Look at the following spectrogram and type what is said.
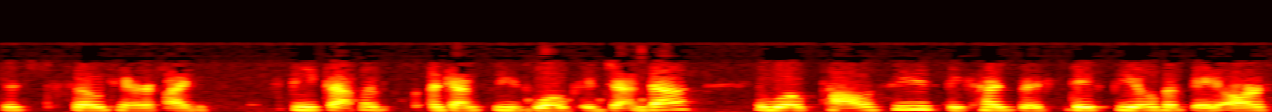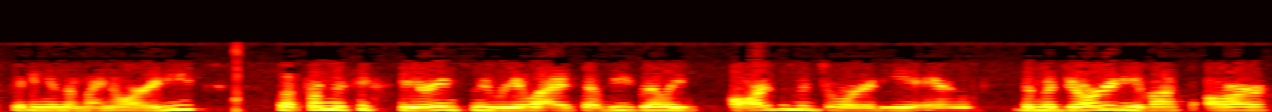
just so terrified to speak up against these woke agenda and woke policies because they, they feel that they are sitting in the minority. But from this experience, we realize that we really are the majority, and the majority of us are,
